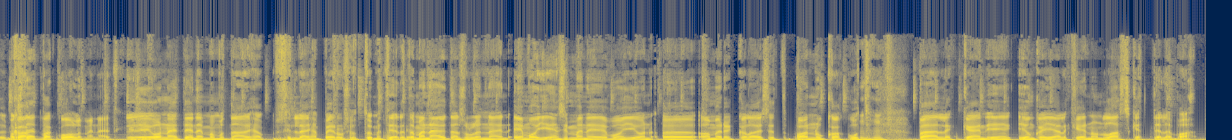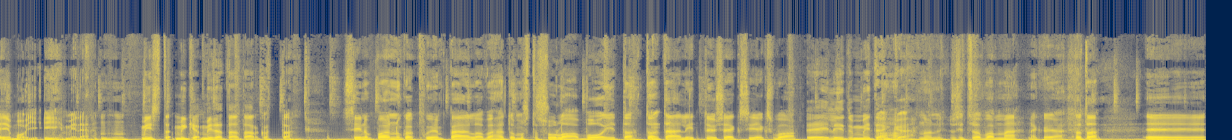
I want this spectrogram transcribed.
Onko ka- näitä vaan kolme näitä? Ei on näitä enemmän, mutta nämä on ihan, sillä ihan perusjuttuja, me tiedetään. Okay. Mä näytän sulle näin. Emoji, ensimmäinen emoji on ö, amerikkalaiset pannukakut mm-hmm. päällekkäin, e- jonka jälkeen on lasketteleva emoji-ihminen. Mm-hmm. Mistä, mikä, mitä tämä tarkoittaa? Siinä on pannukakkujen päällä on vähän tuommoista sulaa voita. To, Mm. Tää liittyy seksiin, eikö vaan? Ei liity mitenkään. Aha, no niin, no sit se on vaan mä näköjään. Tota, ee,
